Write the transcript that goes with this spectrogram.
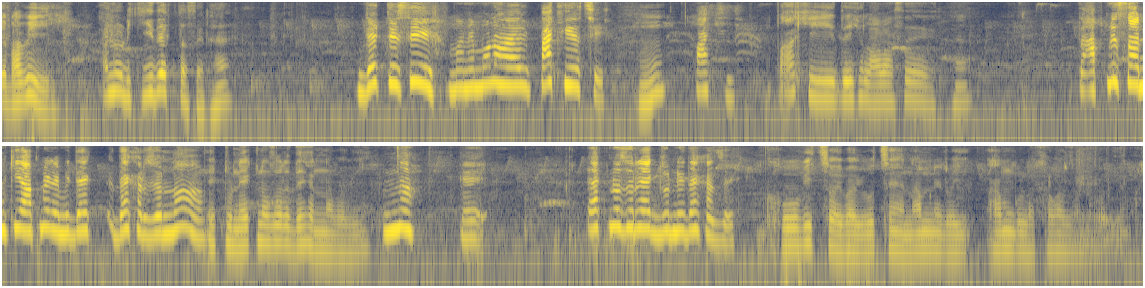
এ ভাবি। আপনি ওটি কি দেখতেছেন হ্যাঁ? দেখতেছি মানে মনে হয় পাখি আছে। হুম? পাখি। পাখি দেখে লাভ আছে হ্যাঁ। তা আপনি চান কি আপনার আমি দেখ- দেখার জন্য? একটু নেক নজরে দেখেন না ভাবি। না এক নজরে একজনই দেখা যায়। খুব ইচ্ছা হয় ভাবি বুঝছেন? আপনার ওই আমগুলো খাওয়ার জন্য ভাবি আমার।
